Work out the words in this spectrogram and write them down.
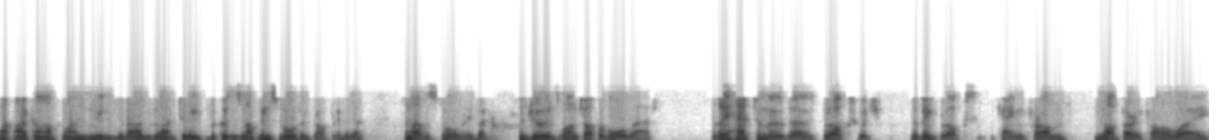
I can't find meat that I would like to eat because it's not been slaughtered properly. But that's another story. But the Druids were on top of all that. They had to move those blocks, which the big blocks came from not very far away,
